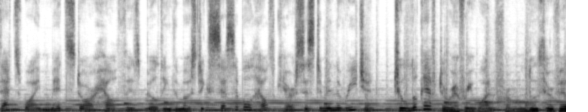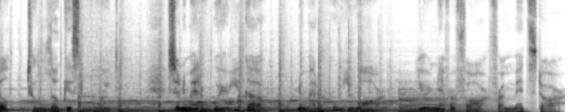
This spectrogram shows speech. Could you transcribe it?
That's why MedStar Health is building the most accessible healthcare system in the region to look after everyone from Lutherville to Locust Point. So no matter where you go, no matter who you are, you're never far from MedStar.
